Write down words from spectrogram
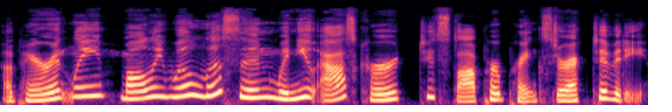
Apparently, Molly will listen when you ask her to stop her prankster activity.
